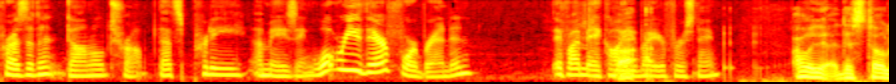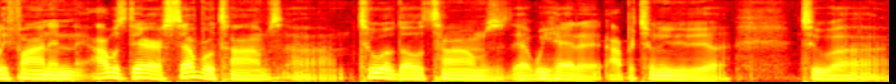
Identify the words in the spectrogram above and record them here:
President Donald Trump. That's pretty amazing. What were you there for, Brandon? If I may call well, you by your first name. Oh yeah, that's totally fine. And I was there several times. Um, two of those times that we had an opportunity to to uh,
